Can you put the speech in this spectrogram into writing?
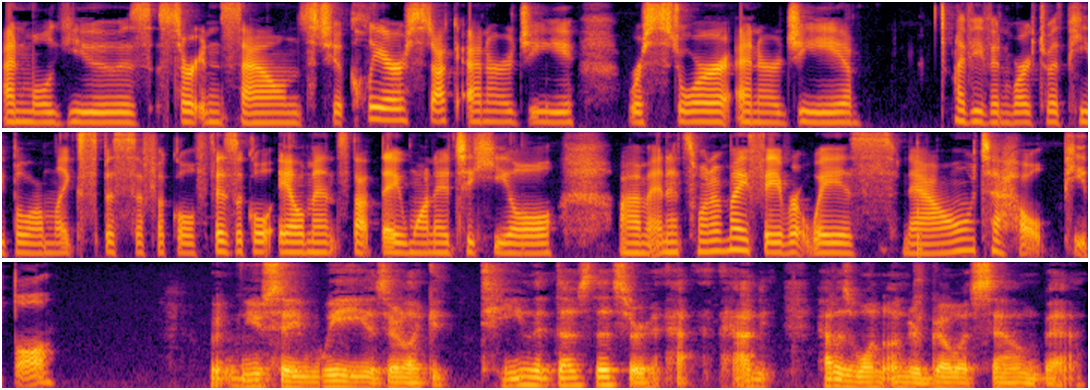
and will use certain sounds to clear stuck energy, restore energy. I've even worked with people on like specific physical ailments that they wanted to heal. Um, and it's one of my favorite ways now to help people. When you say we, is there like a team that does this, or how, how, how does one undergo a sound bath?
